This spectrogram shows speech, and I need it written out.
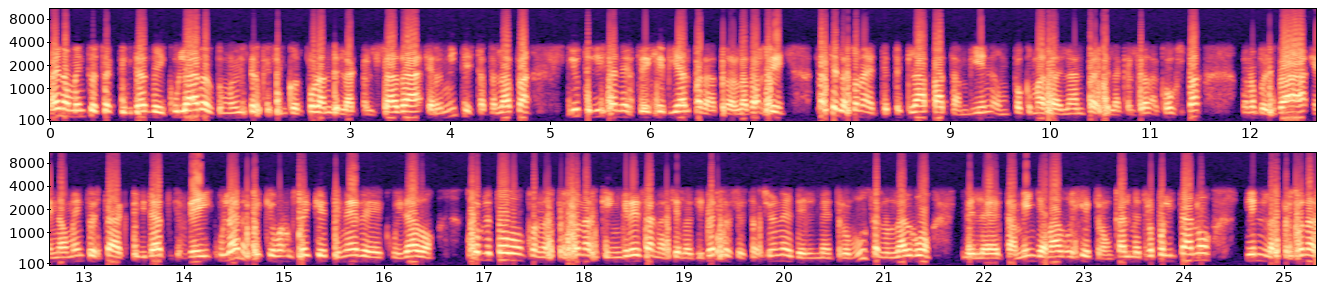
va en aumento esta actividad vehicular. Automovilistas que se incorporan de la calzada Ermita Iztapalapa y utilizan este eje vial para trasladarse hacia la zona de Tepetlapa, también un poco más adelante hacia la calzada Coxpa. Bueno, pues va en aumento esta actividad vehicular, así que bueno, pues hay que tener eh, cuidado sobre todo con las personas que ingresan hacia las diversas estaciones del Metrobús a lo largo del eh, también llamado eje troncal metropolitano, vienen las personas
